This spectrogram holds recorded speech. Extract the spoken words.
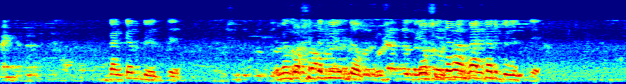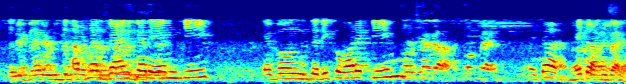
ব্যাংকের বিরুদ্ধে? ব্যাংকের বিরুদ্ধে। এবং রশিদের বিরুদ্ধে। রশিদ এবং ব্যাংকের বিরুদ্ধে। আপনার ব্যাংকের করে এমডি এবং যে রিকভারি টিম এটা head office bank.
